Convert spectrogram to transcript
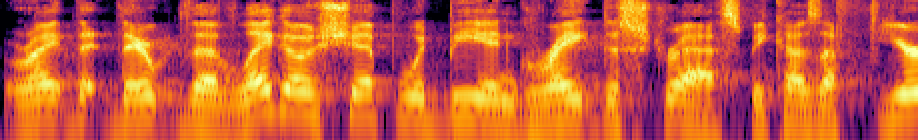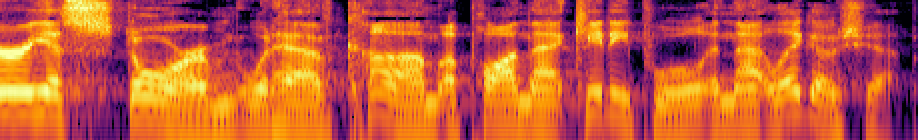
right? The, the Lego ship would be in great distress because a furious storm would have come upon that kiddie pool and that Lego ship.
